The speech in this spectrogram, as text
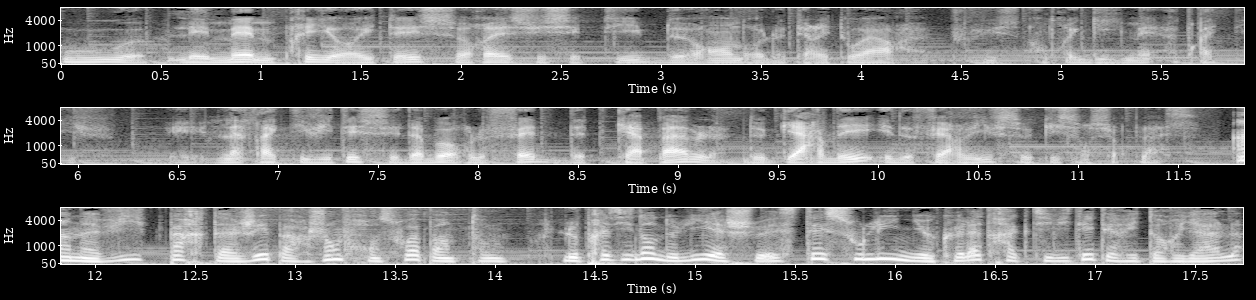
où euh, les mêmes priorités seraient susceptibles de rendre le territoire plus, entre guillemets, attractif. Et l'attractivité, c'est d'abord le fait d'être capable de garder et de faire vivre ceux qui sont sur place. Un avis partagé par Jean-François Pinton. Le président de l'IHEST souligne que l'attractivité territoriale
